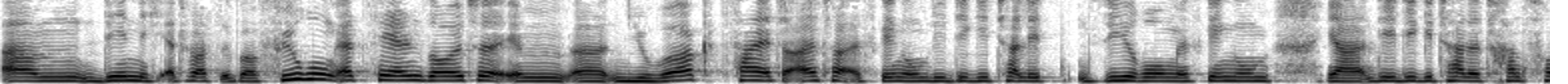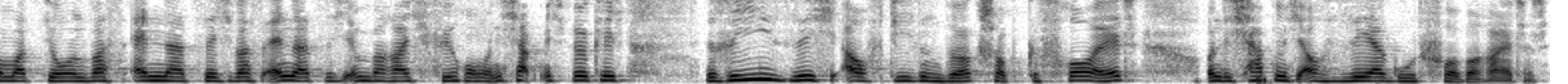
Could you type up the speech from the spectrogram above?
ähm, denen ich etwas über Führung erzählen sollte im äh, New Work-Zeitalter. Es ging um die Digitalisierung, es ging um ja die digitale Transformation. Was ändert sich? Was ändert sich im Bereich Führung? Und ich habe mich wirklich riesig auf diesen Workshop gefreut und ich habe mich auch sehr gut vorbereitet.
